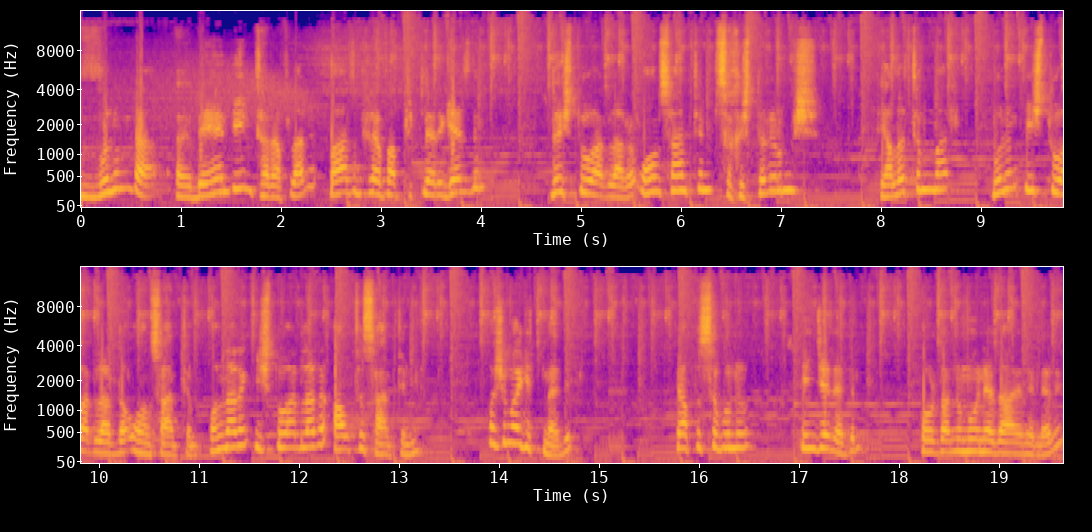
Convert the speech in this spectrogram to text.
Bunun da e, beğendiğim tarafları bazı prefabrikleri gezdim. Dış duvarları 10 santim sıkıştırılmış. Yalıtım var. Bunun iç duvarları da 10 santim. Onların iç duvarları 6 santim. Hoşuma gitmedi. Yapısı bunu inceledim. Orada numune daireleri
